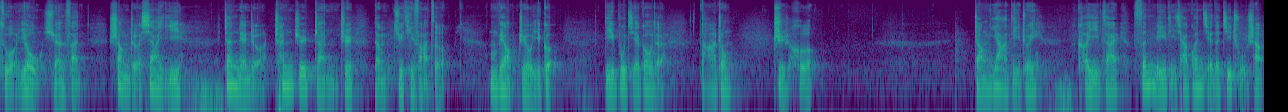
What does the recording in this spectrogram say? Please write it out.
左右旋反，上者下移，粘连者抻之展之等具体法则。目标只有一个：底部结构的达中治合。掌压骶椎，可以在分离骶髂关节的基础上，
